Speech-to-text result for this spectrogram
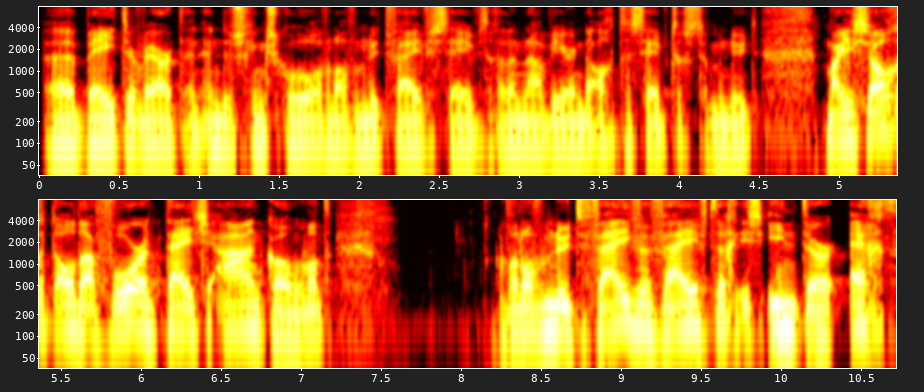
eh, beter werd en, en dus ging scoren vanaf minuut 75. En daarna weer in de 78ste minuut. Maar je zag het al daarvoor een tijdje aankomen. Want Vanaf minuut 55 is Inter echt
